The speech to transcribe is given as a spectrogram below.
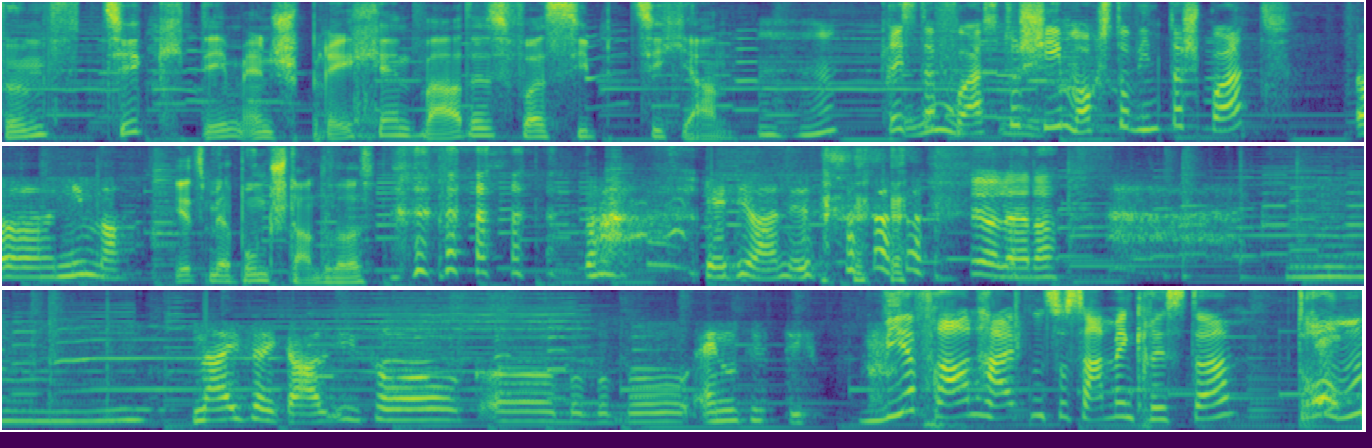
1950, dementsprechend war das vor 70 Jahren. Mhm. Christa, fährst du Ski? Machst du Wintersport? Äh, nimmer. Jetzt mehr Bundstand oder was? Geht ja auch nicht. ja, leider. Hm, Nein, ist ja egal. Ich sag äh, b- b- b- 71. Wir Frauen halten zusammen, Christa. Drum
